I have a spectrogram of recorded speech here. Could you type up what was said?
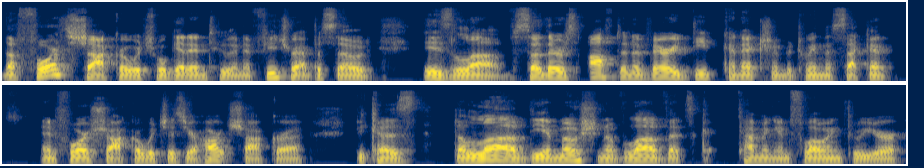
the fourth chakra, which we'll get into in a future episode, is love. So there's often a very deep connection between the second and fourth chakra, which is your heart chakra, because the love, the emotion of love that's c- coming and flowing through your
